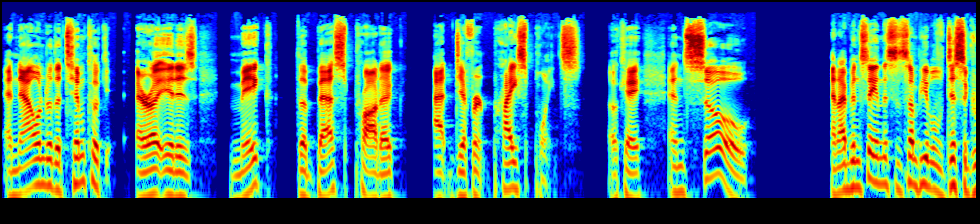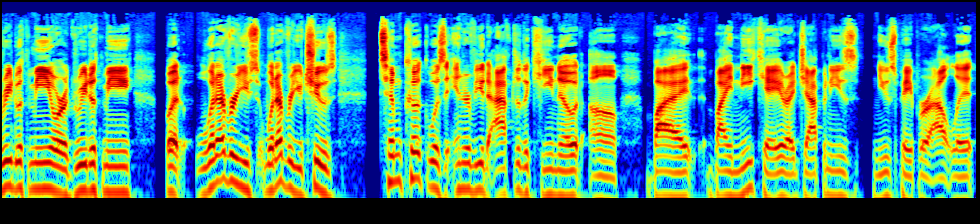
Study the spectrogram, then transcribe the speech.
And now under the Tim Cook era, it is make the best product at different price points. Okay. And so, and I've been saying this, and some people have disagreed with me or agreed with me, but whatever you whatever you choose, Tim Cook was interviewed after the keynote uh, by by Nikkei, right, Japanese newspaper outlet,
